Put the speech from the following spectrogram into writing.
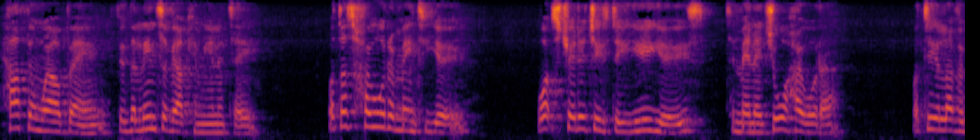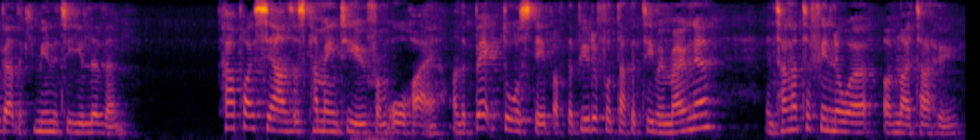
health and well-being through the lens of our community. What does hauora mean to you? What strategies do you use to manage your hauora? What do you love about the community you live in? Ka Pai Sounds is coming to you from Ohai, on the back doorstep of the beautiful Takitimu Maunga and tangata whenua of Ngāi Tahu.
